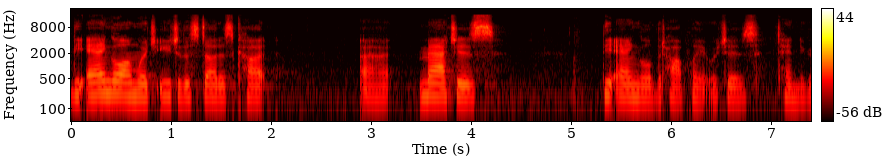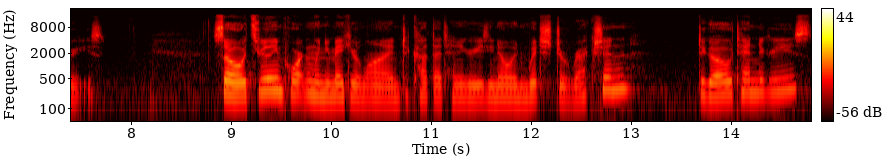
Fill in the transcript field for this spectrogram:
the angle on which each of the stud is cut uh, matches the angle of the top plate, which is 10 degrees. So it's really important when you make your line to cut that 10 degrees, you know in which direction to go 10 degrees,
